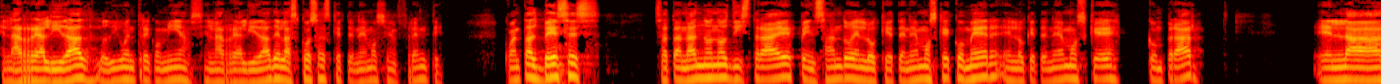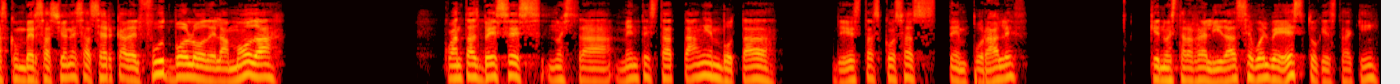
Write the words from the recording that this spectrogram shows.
en la realidad, lo digo entre comillas, en la realidad de las cosas que tenemos enfrente. ¿Cuántas veces Satanás no nos distrae pensando en lo que tenemos que comer, en lo que tenemos que comprar, en las conversaciones acerca del fútbol o de la moda? ¿Cuántas veces nuestra mente está tan embotada de estas cosas temporales que nuestra realidad se vuelve esto que está aquí?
